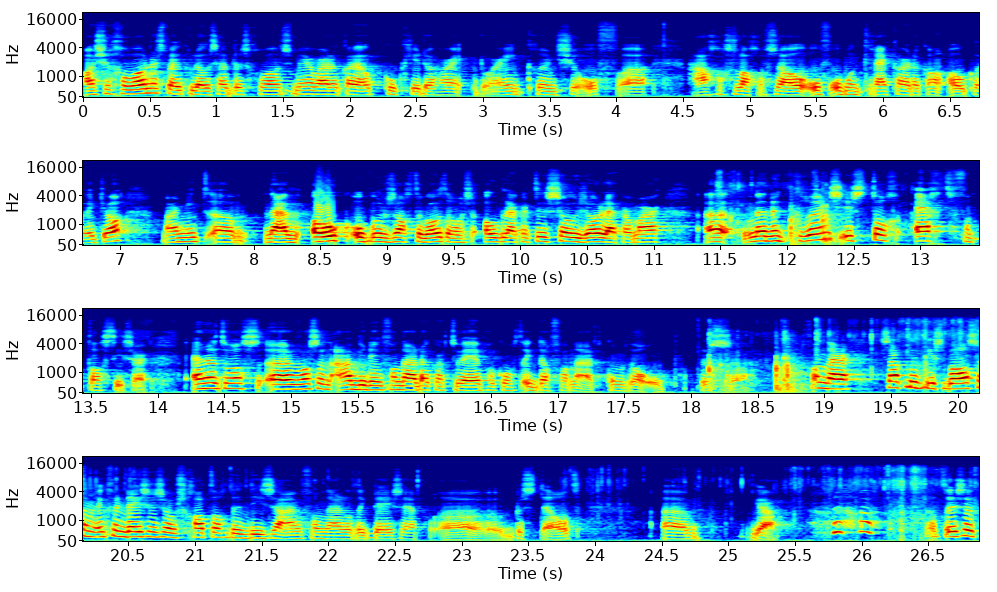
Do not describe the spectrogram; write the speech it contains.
als je gewone speculoos hebt, dus gewoon smeerbaar, dan kan je ook koekje doorheen, doorheen crunchen of hagelslag of zo. Of op een cracker, dat kan ook, weet je wel. Maar niet, um, nou ook op een zachte boterham is ook lekker. Het is sowieso lekker. Maar met een crunch is het toch echt fantastischer. En het was, was een aanbieding, vandaar dat ik er twee heb gekocht. Ik dacht van, nou, het komt wel op. Dus vandaar zakdoekjes balsam. Ik vind deze zo schattig, de design. Vandaar dat ik deze heb besteld. Um, ja, dat is het.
